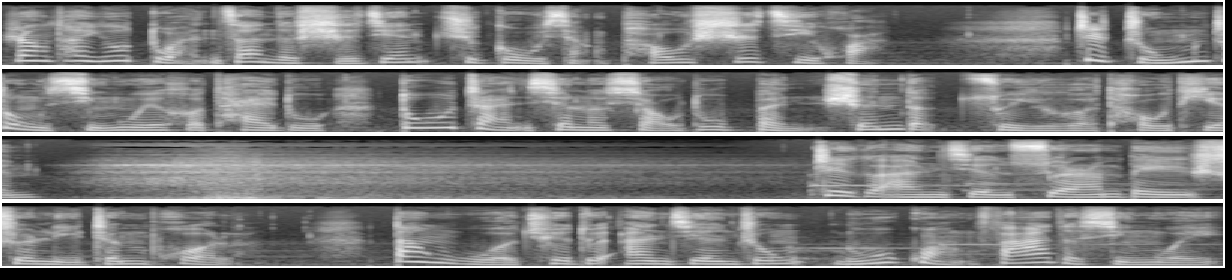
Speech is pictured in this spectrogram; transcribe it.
让他有短暂的时间去构想抛尸计划。这种种行为和态度都展现了小杜本身的罪恶滔天。这个案件虽然被顺利侦破了，但我却对案件中卢广发的行为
